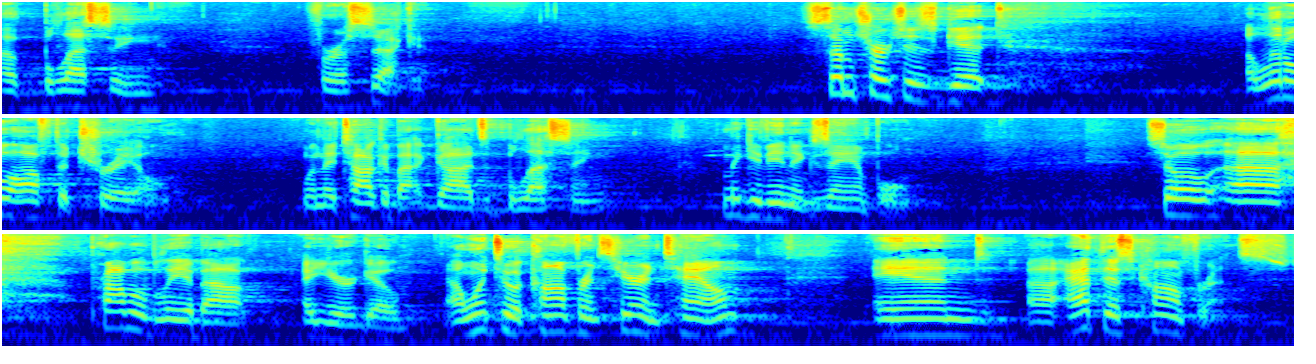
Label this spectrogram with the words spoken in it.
of blessing for a second. Some churches get a little off the trail when they talk about God's blessing. Let me give you an example. So, uh, probably about a year ago, I went to a conference here in town, and uh, at this conference,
